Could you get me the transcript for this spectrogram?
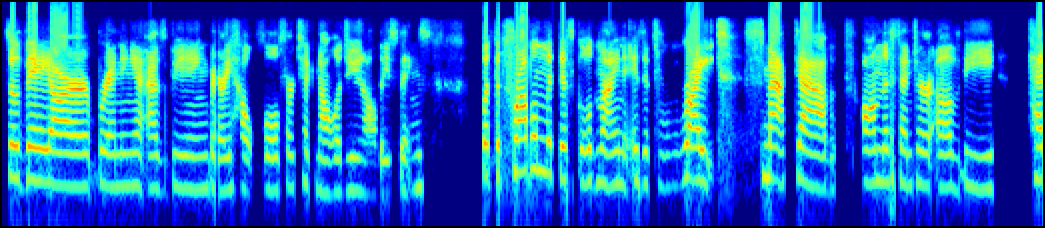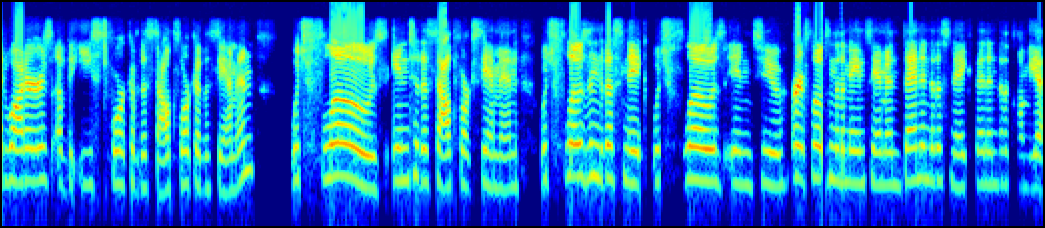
So they are branding it as being very helpful for technology and all these things. But the problem with this gold mine is it's right smack dab on the center of the headwaters of the East Fork of the South Fork of the Salmon, which flows into the South Fork Salmon, which flows into the Snake, which flows into, or it flows into the main salmon, then into the Snake, then into the Columbia,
